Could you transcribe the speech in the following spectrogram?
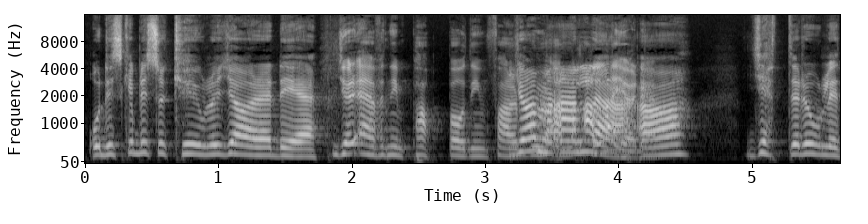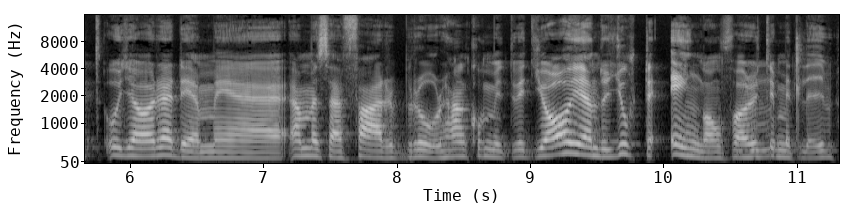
Och det ska bli så kul att göra det. Gör även din pappa och din farbror? Ja, men alla. alla gör det? Ja. Jätteroligt att göra det med ja, men så här, farbror. Han kommer, du vet, jag har ju ändå gjort det en gång förut Mm. i mitt liv.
